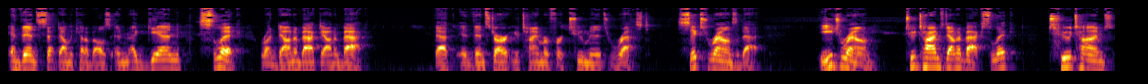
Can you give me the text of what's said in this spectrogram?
And then set down the kettlebells and again, slick, run down and back, down and back. That, and then start your timer for two minutes rest. Six rounds of that. Each round, two times down and back, slick, two times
